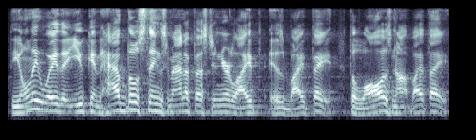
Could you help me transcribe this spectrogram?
The only way that you can have those things manifest in your life is by faith. The law is not by faith.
